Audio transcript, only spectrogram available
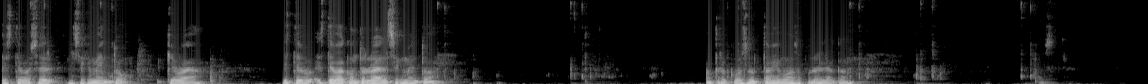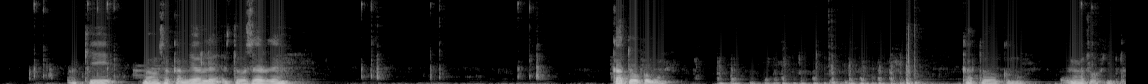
Este va a ser el segmento que va... Este, este va a controlar el segmento A. Otra cosa también vamos a ponerle acá. Aquí vamos a cambiarle, esto va a ser de cátodo común. Cátodo común, en rojito.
